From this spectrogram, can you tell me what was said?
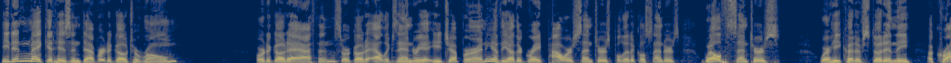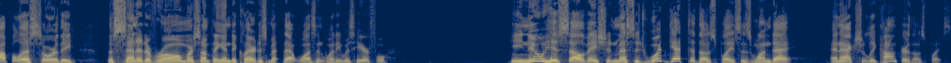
He didn't make it his endeavor to go to Rome or to go to Athens or go to Alexandria, Egypt, or any of the other great power centers, political centers, wealth centers, where he could have stood in the Acropolis or the, the Senate of Rome or something and declared his. That wasn't what he was here for. He knew his salvation message would get to those places one day and actually conquer those places.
